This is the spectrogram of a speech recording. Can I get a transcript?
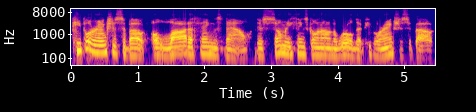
people are anxious about a lot of things now. There's so many things going on in the world that people are anxious about.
